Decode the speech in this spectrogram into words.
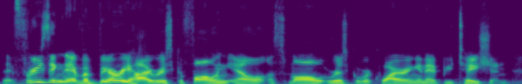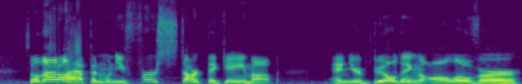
That freezing, they have a very high risk of falling ill, a small risk of requiring an amputation. So that'll happen when you first start the game up, and you're building all over,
